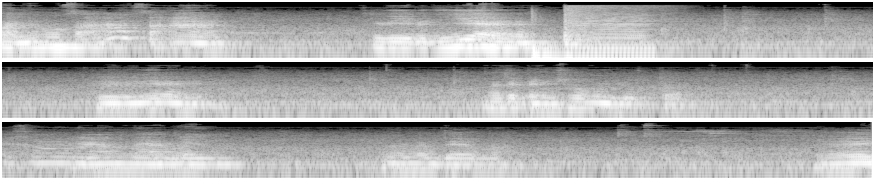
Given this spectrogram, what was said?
ฝันในห้องสะอาดสะอาดทีวีเป็นที่อะไรเนี่ยทีวีเป็นที่อะไรเนี่ยน่าจะเป็นช่วงยุคแบบไปเข้าห้องน้ำแบบเดิมนั่นแบบเดิมอะ เฮ้ย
